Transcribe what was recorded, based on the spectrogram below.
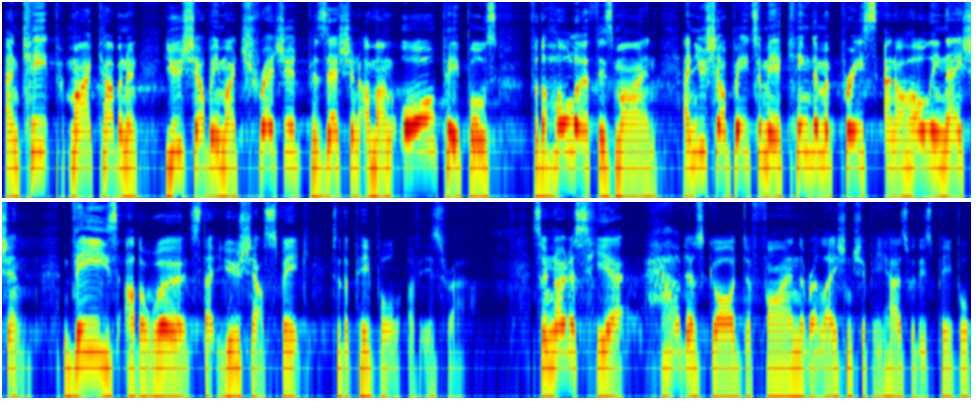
and keep my covenant, you shall be my treasured possession among all peoples, for the whole earth is mine, and you shall be to me a kingdom of priests and a holy nation. These are the words that you shall speak to the people of Israel. So notice here, how does God define the relationship he has with his people?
